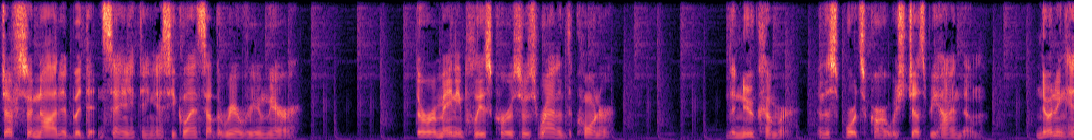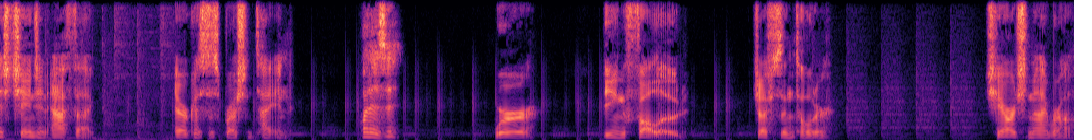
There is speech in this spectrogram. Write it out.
Jefferson nodded but didn't say anything as he glanced out the rearview mirror. The remaining police cruisers rounded the corner. The newcomer in the sports car was just behind them. Noting his change in affect, Erica's expression tightened. What is it? We're being followed, Jefferson told her. She arched an eyebrow.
